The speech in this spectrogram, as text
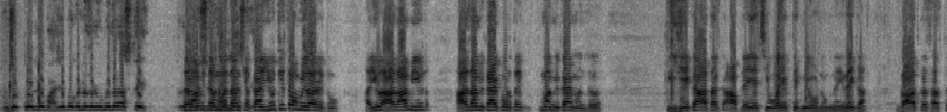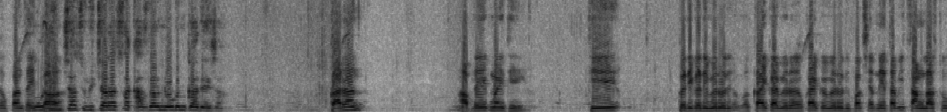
म्हणजे कोल्हे भाजपकडनं जरी उमेदवार असते तर आम्ही त्या मतदानच्या काय युतीचा उमेदवार आहे तू? यु- आज आम्ही आज आम्ही काय करतोय? तुम्हाला मी काय म्हणलं की हे काय आता आपल्या याची वैयक्तिक निवडणूक नाही नाही का? गावात कसं असतं? पंचायत मोदींच्याच विचाराचा खासदार निवडून का द्यायचा? कारण आपल्या एक माहिती आहे की कधी कधी विरोधी काय काय विरो काय काय विरोधी पक्षात नेता बी चांगला असतो.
